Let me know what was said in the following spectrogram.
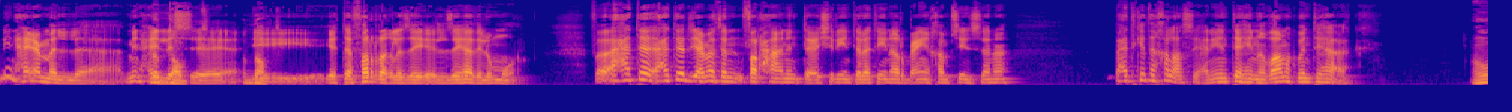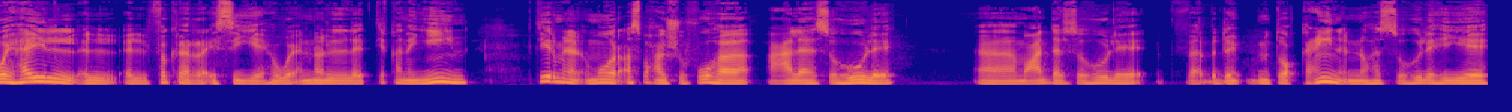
مين حيعمل مين حيجلس يتفرغ لزي لزي هذه الأمور. فحترجع مثلا فرحان أنت 20 30 40 50 سنة. بعد كذا خلاص يعني ينتهي نظامك بانتهائك. هو هي الفكرة الرئيسية هو إنه التقنيين كثير من الأمور أصبحوا يشوفوها على سهولة آه، معدل سهولة. فمتوقعين إنه هالسهولة هي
